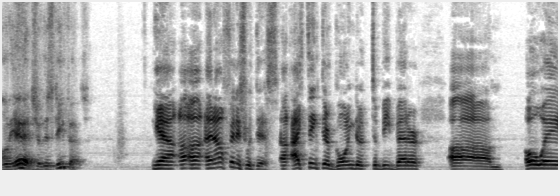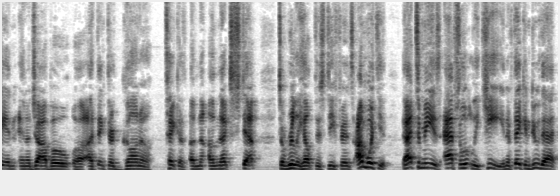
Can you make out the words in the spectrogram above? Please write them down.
on the edge of this defense. Yeah, uh, uh, and I'll finish with this. Uh, I think they're going to, to be better. Um, Oweh and, and Ojabo, uh, I think they're gonna take a, a, a, next step to really help this defense. I'm with you. That to me is absolutely key. And if they can do that,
